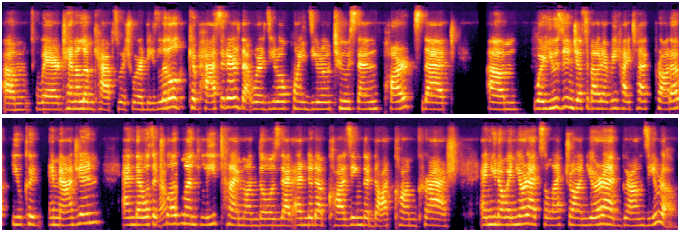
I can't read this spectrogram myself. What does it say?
um, where tantalum caps which were these little capacitors that were 0.02 cent parts that um, were used in just about every high-tech product you could imagine and there was a 12 month lead time on those that ended up causing the dot com crash. And, you know, when you're at Solectron you're at ground zero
